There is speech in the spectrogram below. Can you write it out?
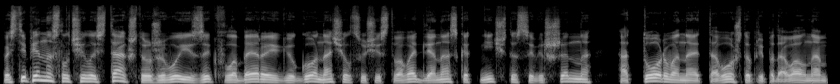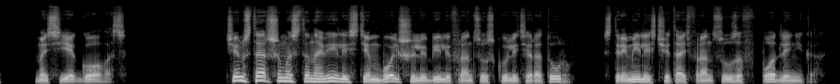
Постепенно случилось так, что живой язык Флобера и Гюго начал существовать для нас как нечто совершенно оторванное от того, что преподавал нам месье Говас. Чем старше мы становились, тем больше любили французскую литературу, стремились читать французов в подлинниках.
